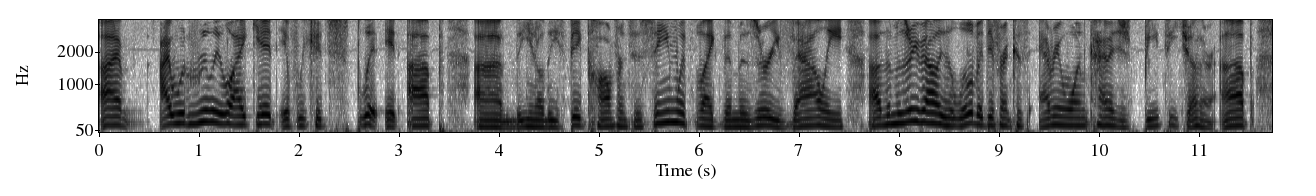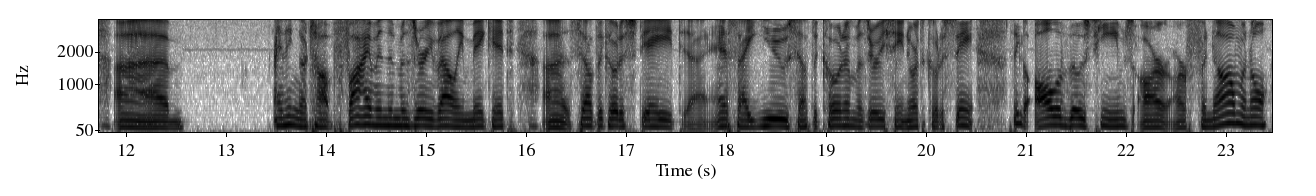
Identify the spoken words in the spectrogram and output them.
Um, I would really like it if we could split it up. Um, you know, these big conferences. Same with like the Missouri Valley. Uh, the Missouri Valley is a little bit different because everyone kind of just beats each other up. Um, I think the top five in the Missouri Valley make it. Uh, South Dakota State, uh, SIU, South Dakota, Missouri State, North Dakota State. I think all of those teams are are phenomenal.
